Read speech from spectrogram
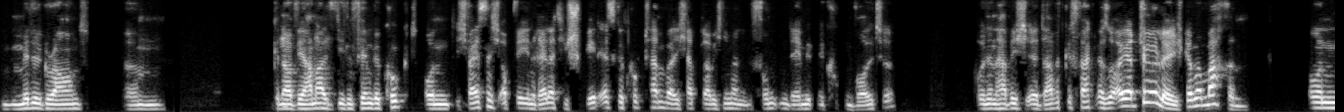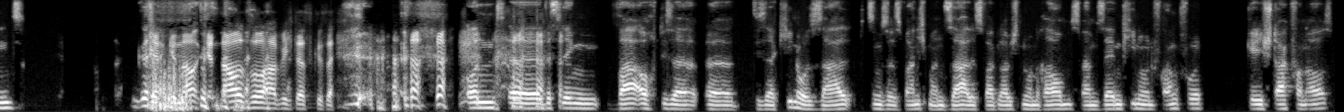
Middle Ground. Ähm, genau, wir haben halt diesen Film geguckt und ich weiß nicht, ob wir ihn relativ spät erst geguckt haben, weil ich habe, glaube ich, niemanden gefunden, der mit mir gucken wollte. Und dann habe ich äh, David gefragt, also, oh, ja, natürlich, können wir machen. Und Ja, genau, genau so habe ich das gesagt. Und äh, deswegen war auch dieser, äh, dieser Kinosaal, beziehungsweise es war nicht mal ein Saal, es war, glaube ich, nur ein Raum. Es war im selben Kino in Frankfurt, gehe ich stark von aus.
